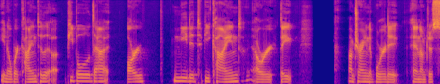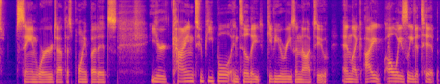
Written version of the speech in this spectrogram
you know, we're kind to the uh, people that are needed to be kind, or they. I'm trying to word it, and I'm just saying words at this point, but it's you're kind to people until they give you a reason not to. And like I always leave a tip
